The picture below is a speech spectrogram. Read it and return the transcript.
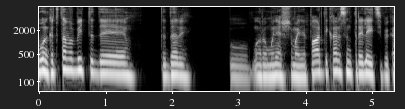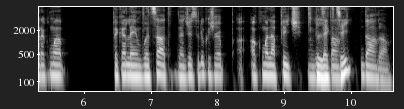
Bun, că tot am vorbit de, de dări cu, în România și așa mai departe, care sunt trei lecții pe care acum pe care le-ai învățat din aceste lucruri și a- acum le aplici în viața ta? Lecții, Da. Da.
